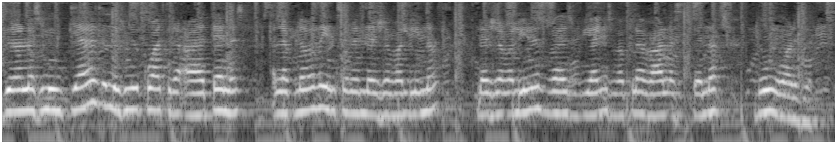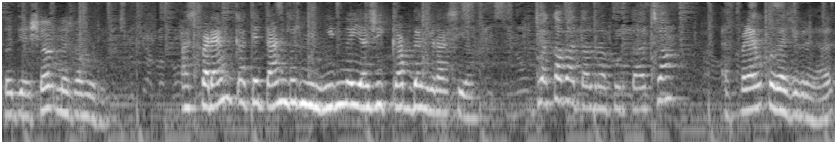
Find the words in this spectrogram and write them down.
Durant les Olimpiades del 2004 a Atenes, a la prova de llançament de javelina, la javelina es va desviar i es va clavar a l'esquena d'un guàrdia. Tot i això, no es va morir. Esperem que aquest any 2008 no hi hagi cap desgràcia. Ja ha acabat el reportatge, Esperem que us hagi agradat.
